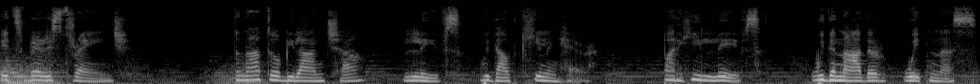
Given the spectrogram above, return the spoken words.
It's very strange. Donato Bilancia lives without killing her, but he lives with another witness.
